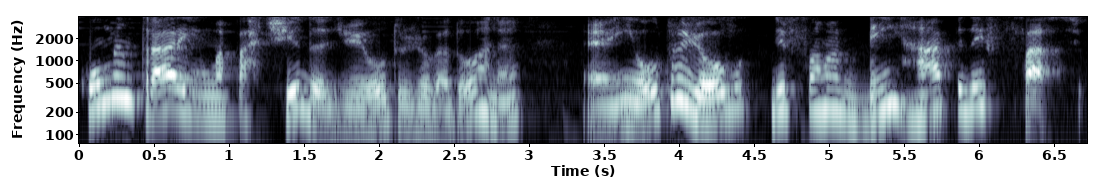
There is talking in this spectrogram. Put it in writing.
como entrar em uma partida de outro jogador, né, é, em outro jogo de forma bem rápida e fácil.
